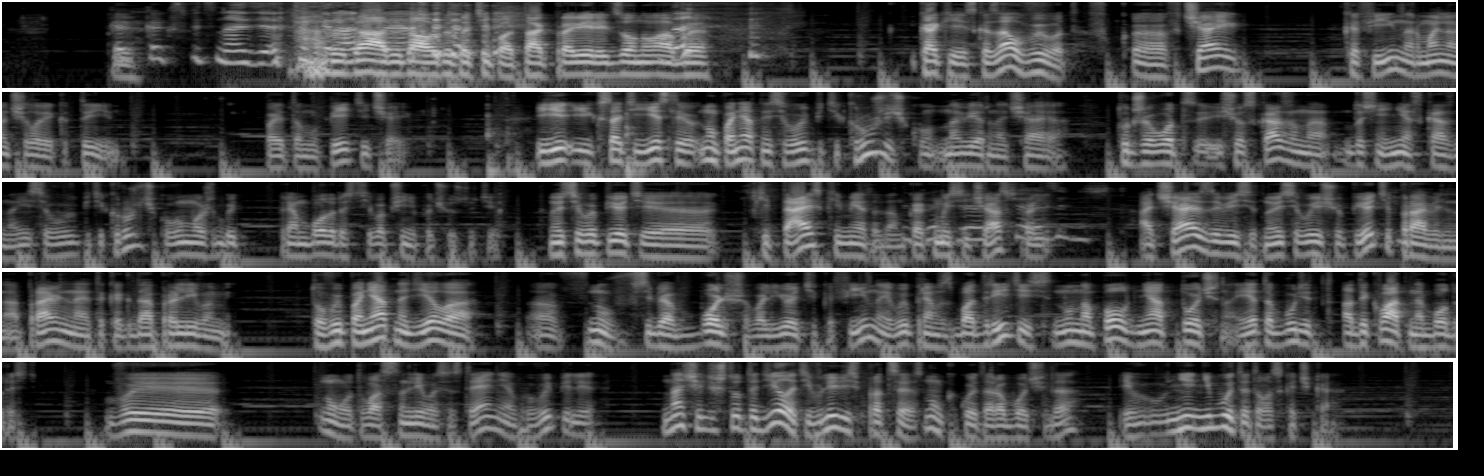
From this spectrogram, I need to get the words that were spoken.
Как, как в спецназе. Да, да, да, да, да, вот это типа так, проверить зону А, Б. Как я и сказал, вывод. В, э, в чай кофеин нормального человека, теин. Поэтому пейте чай. И, и, кстати, если, ну, понятно, если вы выпьете кружечку, наверное, чая, тут же вот еще сказано, точнее, не сказано, если вы выпьете кружечку, вы, может быть, прям бодрости вообще не почувствуете. Но если вы пьете китайским методом, как мы сейчас Чай проли... зависит. От чая зависит, но если вы еще пьете правильно, а правильно это когда проливами, то вы, понятное дело, ну, в себя больше вольете кофеина, и вы прям взбодритесь, ну, на полдня точно, и это будет адекватная бодрость. Вы, ну, вот у вас сонливое состояние, вы выпили, начали что-то делать и влились в процесс, ну, какой-то рабочий, да, и не, не будет этого скачка.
